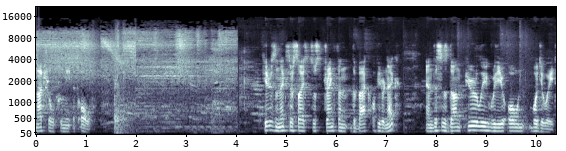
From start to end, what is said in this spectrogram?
natural for me at all. Here's an exercise to strengthen the back of your neck and this is done purely with your own body weight.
